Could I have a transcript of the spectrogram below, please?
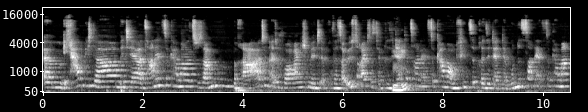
Ähm, ich habe mich da mit der Zahnärztekammer zusammen beraten, also vorrangig mit äh, Professor Österreich, das ist der Präsident mhm. der Zahnärztekammer und Vizepräsident der Bundeszahnärztekammer.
